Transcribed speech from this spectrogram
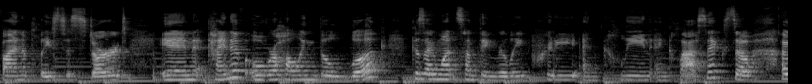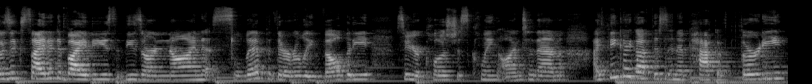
fun place to start in kind of overhauling the look because I want something really pretty and clean and classic. So I was excited to buy these. These are non-slip. They're really velvety, so your clothes just cling onto them. I think I got this in a pack of 30.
